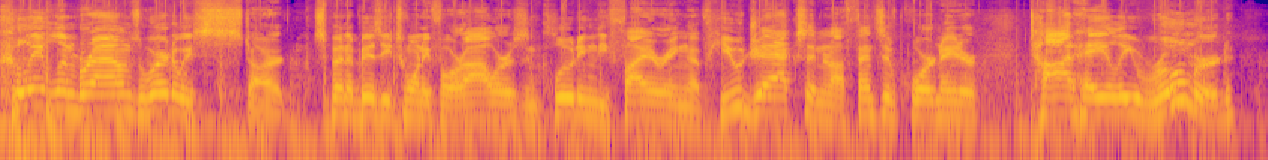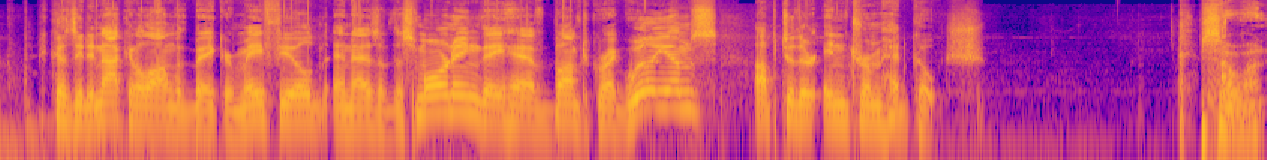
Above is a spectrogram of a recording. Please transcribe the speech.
Cleveland Browns, where do we start? It's been a busy 24 hours, including the firing of Hue Jackson and offensive coordinator Todd Haley, rumored because he did not get along with Baker Mayfield. And as of this morning, they have bumped Gregg Williams up to their interim head coach. So what?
